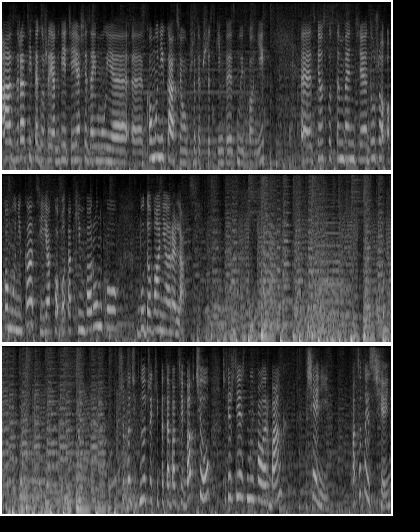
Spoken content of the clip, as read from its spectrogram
a z racji tego, że jak wiecie, ja się zajmuję e, komunikacją przede wszystkim, to jest mój konik. E, w związku z tym będzie dużo o komunikacji jako o takim warunku budowania relacji. Przychodzi wnuczek i pyta babcię, babciu, czy wiesz, gdzie jest mój powerbank? W sieni. A co to jest sień?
